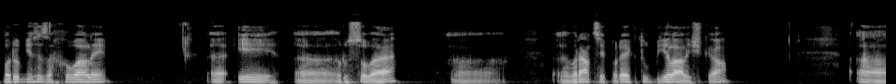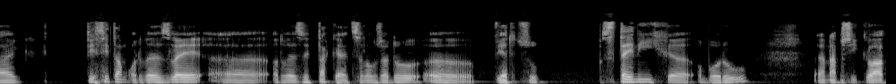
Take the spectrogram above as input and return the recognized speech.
podobně se zachovali i Rusové, v rámci projektu Bílá liška. Ty si tam odvezli, eh, odvezli také celou řadu eh, vědců stejných eh, oborů. Například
